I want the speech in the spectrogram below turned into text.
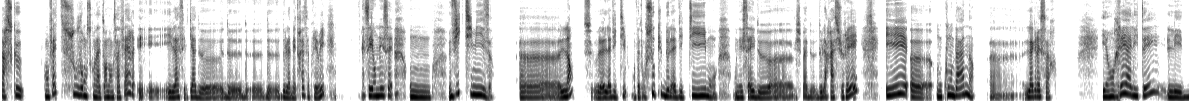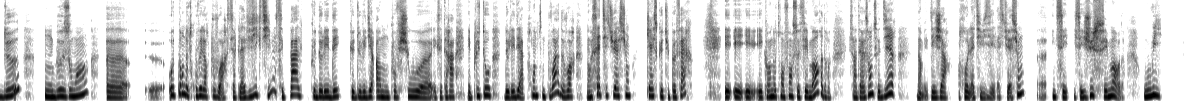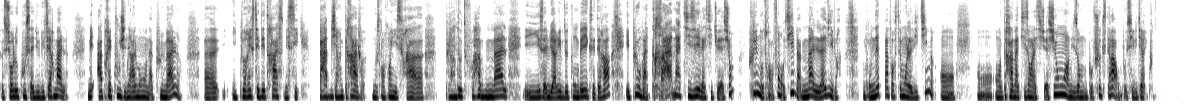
Parce que en fait, souvent, ce qu'on a tendance à faire, et, là, c'est le cas de, la maîtresse, a priori, c'est on essaie, on victimise euh, l'un, la victime. En fait, on s'occupe de la victime, on, essaye de, euh, je sais pas, de, la rassurer, et euh, on condamne l'agresseur. Et en réalité, les deux ont besoin euh, autant de trouver leur pouvoir. C'est-à-dire que la victime, c'est pas que de l'aider, que de lui dire ah mon pauvre chou, euh, etc. Mais plutôt de l'aider à prendre son pouvoir, de voir dans cette situation qu'est-ce que tu peux faire? Et, quand notre enfant se fait mordre, c'est intéressant de se dire non mais déjà relativiser la situation. Euh, il s'est juste fait mordre. Oui, sur le coup, ça a dû lui faire mal. Mais après coup, généralement, on n'a plus mal. il peut rester des traces, mais c'est pas bien grave. Notre enfant, il se fera plein d'autres fois mal et ça lui arrive de tomber, etc. Et plus on va dramatiser la situation, plus notre enfant aussi va mal la vivre. Donc on n'aide pas forcément la victime en, dramatisant la situation, en disant mon pauvre chou, etc. On peut aussi lui dire, écoute,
